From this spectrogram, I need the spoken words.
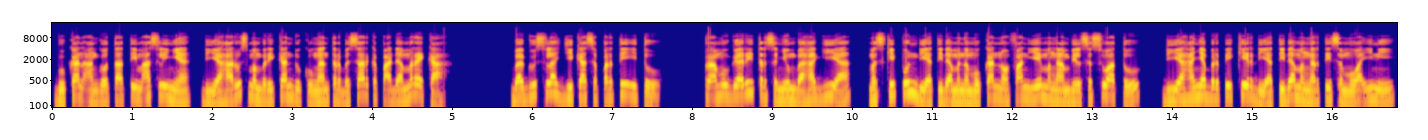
bukan anggota tim aslinya, dia harus memberikan dukungan terbesar kepada mereka. Baguslah jika seperti itu. Pramugari tersenyum bahagia, meskipun dia tidak menemukan Novan Ye mengambil sesuatu, dia hanya berpikir dia tidak mengerti semua ini,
